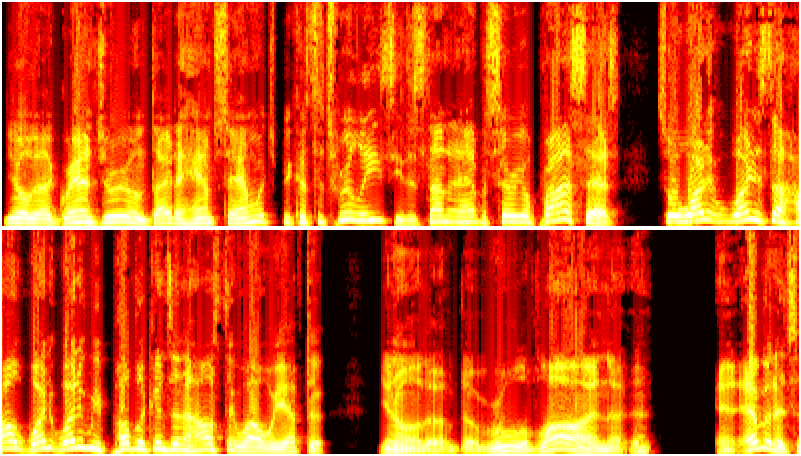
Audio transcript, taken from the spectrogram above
you know, the grand jury will indict a ham sandwich because it's real easy. It's not an adversarial process. So why why does the house why why do Republicans in the House think well we have to you know the the rule of law and the, and evidence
